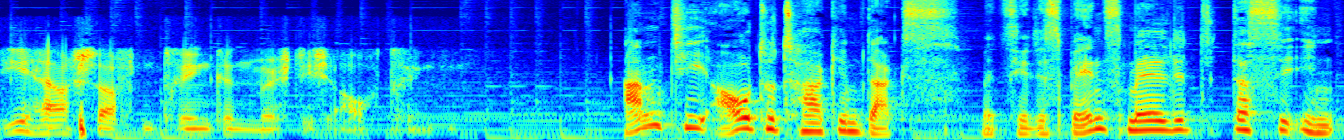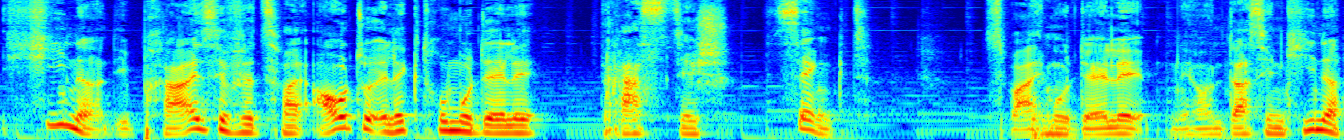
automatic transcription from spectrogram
die Herrschaften trinken, möchte ich auch trinken. Anti-Autotag im DAX. Mercedes-Benz meldet, dass sie in China die Preise für zwei Auto-Elektromodelle drastisch senkt. Zwei Modelle, ja und das in China,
